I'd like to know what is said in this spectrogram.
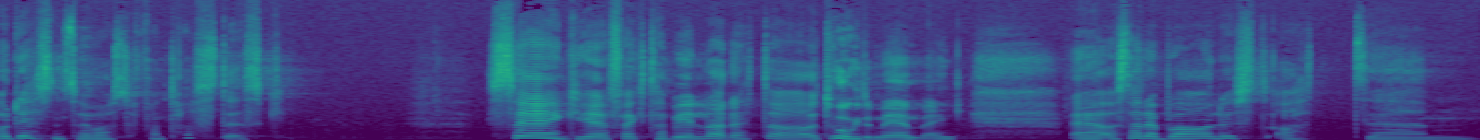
Og det syns jeg var så fantastisk. Så jeg fikk ta bilde av dette og tok det med meg. Eh, og så hadde jeg bare lyst at um,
